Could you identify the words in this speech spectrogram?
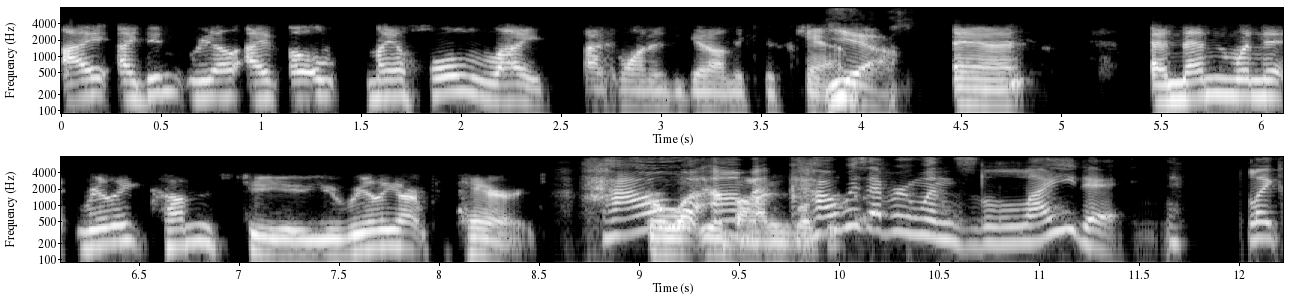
I I didn't real I oh my whole life I wanted to get on the kiss cam. yeah. And and then when it really comes to you, you really aren't prepared. How what your um body's looking how for. is everyone's lighting? Like,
